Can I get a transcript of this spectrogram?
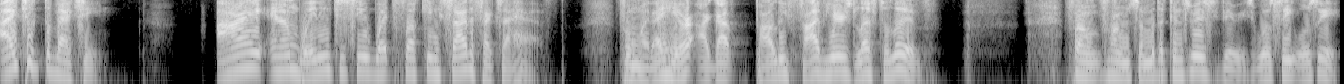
I took the vaccine. I am waiting to see what fucking side effects I have. From what I hear, I got probably five years left to live. from from some of the conspiracy theories. We'll see. We'll see.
